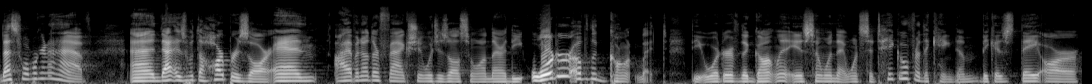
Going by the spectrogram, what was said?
that's what we're gonna have, and that is what the Harpers are. And I have another faction which is also on there, the Order of the Gauntlet. The Order of the Gauntlet is someone that wants to take over the kingdom because they are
